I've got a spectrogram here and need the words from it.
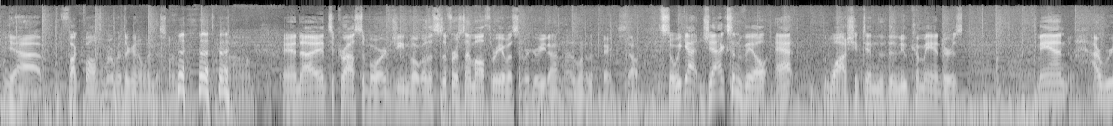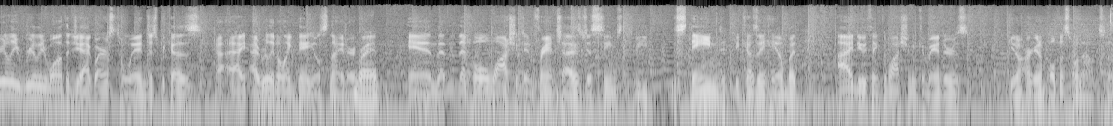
Yeah, fuck Baltimore, but they're going to win this one. um, and uh, it's across the board. Gene Vogel. This is the first time all three of us have agreed on, on one of the picks. So, so we got Jacksonville at Washington, the, the new Commanders. Man, I really, really want the Jaguars to win, just because I, I really don't like Daniel Snyder, Right. And that that whole Washington franchise just seems to be stained because of him. But I do think the Washington Commanders, you know, are going to pull this one out. So.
